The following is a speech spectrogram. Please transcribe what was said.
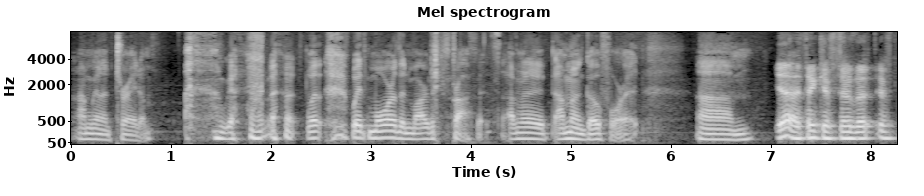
I'm going to trade them. with with more than margin profits. I'm gonna I'm gonna go for it. Um, yeah, I think if they're the if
